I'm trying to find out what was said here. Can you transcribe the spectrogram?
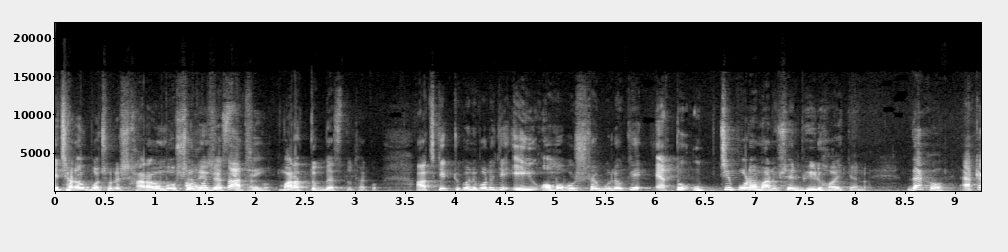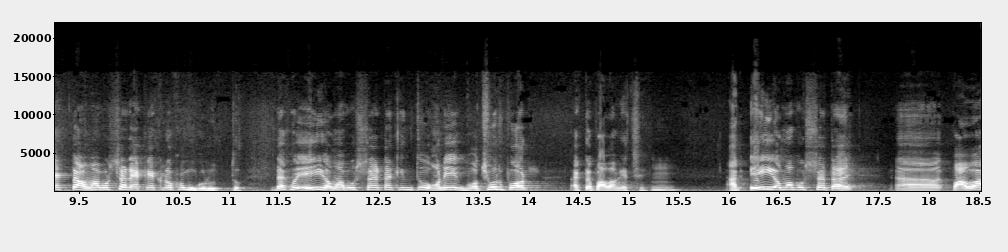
এছাড়াও বছরের সারা অমাবস্যা দিন ব্যস্ত। থাকো মারাত্মক ব্যস্ত থাকো। আজকে একটুখানি বলে যে এই অমাবস্যাগুলোকে এত উপচে পড়া মানুষের ভিড় হয় কেন? দেখো এক একটা অমাবস্যার এক এক রকম গুরুত্ব। দেখো এই অমাবস্যাটা কিন্তু অনেক বছর পর একটা পাওয়া গেছে। আর এই অমাবস্যাটায় পাওয়া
